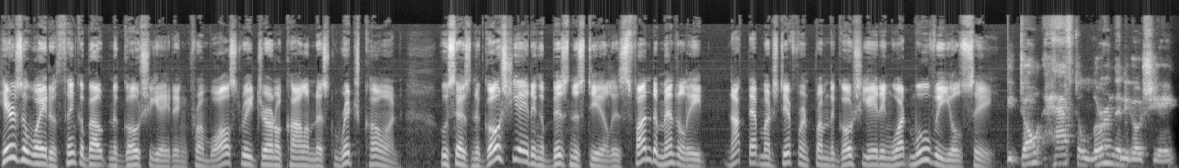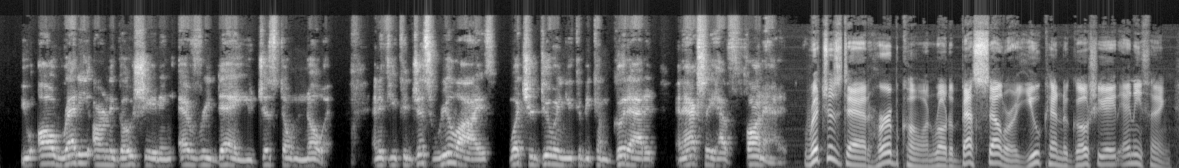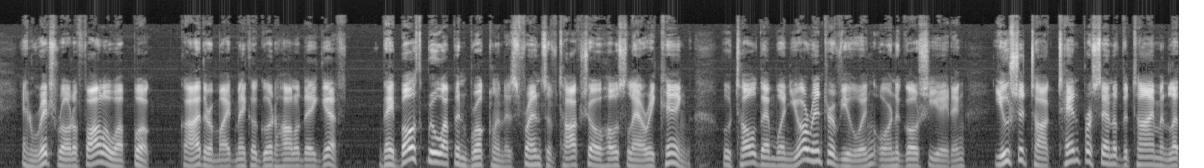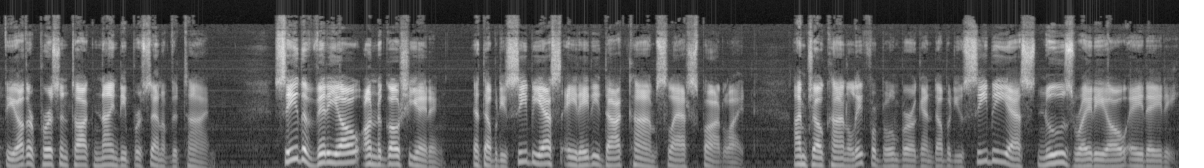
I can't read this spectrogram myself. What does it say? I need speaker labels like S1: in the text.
S1: Here's a way to think about negotiating from Wall Street Journal columnist Rich Cohen, who says negotiating a business deal is fundamentally not that much different from negotiating what movie you'll see.
S2: You don't have to learn to negotiate. You already are negotiating every day. You just don't know it. And if you could just realize what you're doing, you could become good at it and actually have fun at it.
S1: Rich's dad, Herb Cohen, wrote a bestseller, You Can Negotiate Anything, and Rich wrote a follow up book. Either might make a good holiday gift. They both grew up in Brooklyn as friends of talk show host Larry King, who told them when you're interviewing or negotiating, you should talk 10% of the time and let the other person talk 90% of the time. See the video on negotiating at WCBS880.com slash spotlight. I'm Joe Connolly for Bloomberg and WCBS News Radio 880.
